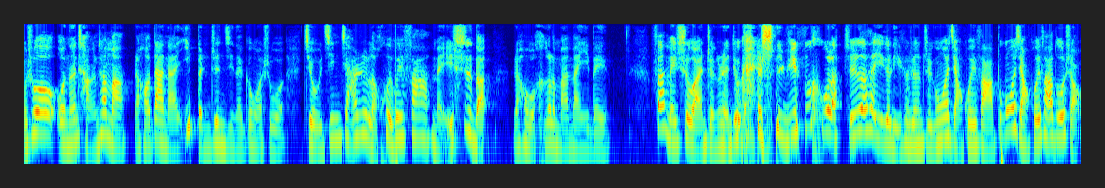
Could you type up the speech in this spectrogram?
我说我能尝尝吗？然后大南一本正经的跟我说，酒精加热了会挥发，没事的。然后我喝了满满一杯，饭没吃完，整个人就开始晕乎了。谁知道他一个理科生，只跟我讲挥发，不跟我讲挥发多少，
